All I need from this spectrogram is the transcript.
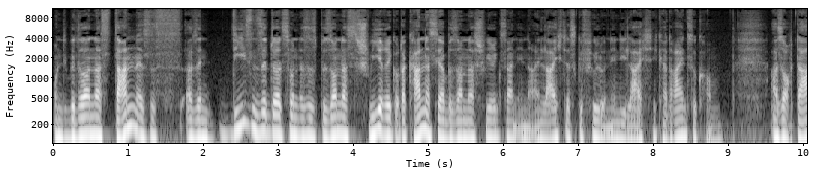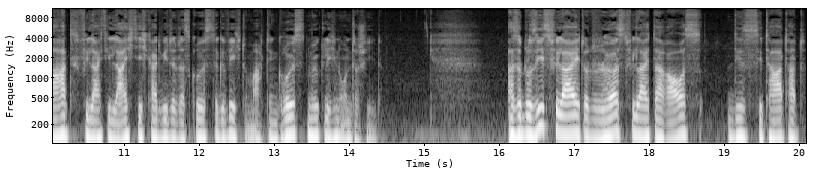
Und besonders dann ist es, also in diesen Situationen ist es besonders schwierig oder kann es ja besonders schwierig sein, in ein leichtes Gefühl und in die Leichtigkeit reinzukommen. Also auch da hat vielleicht die Leichtigkeit wieder das größte Gewicht und macht den größtmöglichen Unterschied. Also du siehst vielleicht oder du hörst vielleicht daraus, dieses Zitat hat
